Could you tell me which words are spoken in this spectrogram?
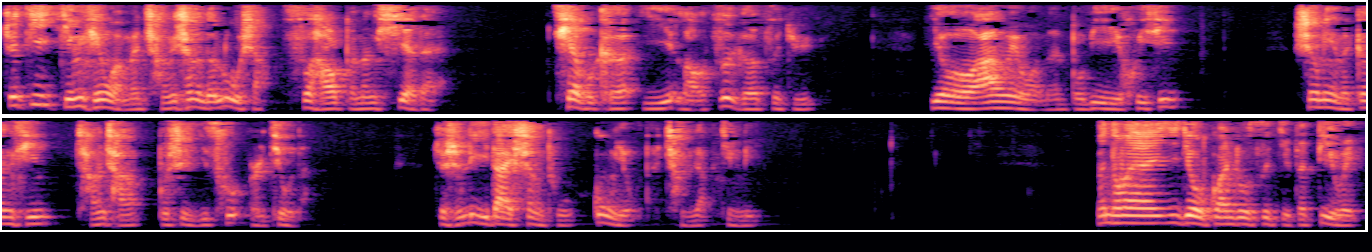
这既警醒我们成圣的路上丝毫不能懈怠，切不可以老资格自居，又安慰我们不必灰心。生命的更新常常不是一蹴而就的，这是历代圣徒共有的成长经历。门徒们依旧关注自己的地位、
